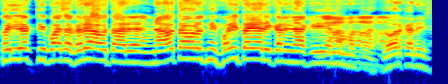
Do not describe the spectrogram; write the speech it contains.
તો એ વ્યક્તિ પાછા ઘરે આવતા રહે. અને આવતા વર્ષની ફરી તૈયારી કરી નાખી એના માટે. દ્વારકાધીશ.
